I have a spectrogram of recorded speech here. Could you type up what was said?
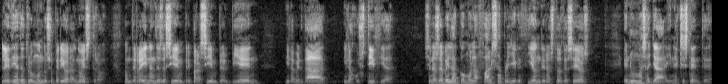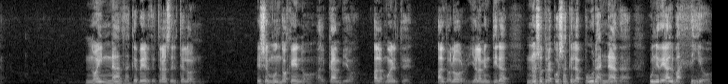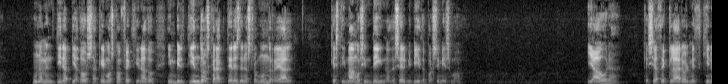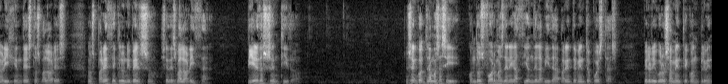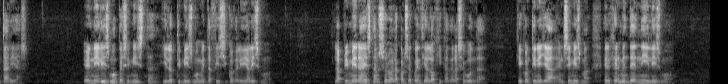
La idea de otro mundo superior al nuestro, donde reinan desde siempre y para siempre el bien, y la verdad y la justicia se nos revela como la falsa proyección de nuestros deseos en un más allá inexistente. No hay nada que ver detrás del telón. Ese mundo ajeno al cambio, a la muerte, al dolor y a la mentira no es otra cosa que la pura nada, un ideal vacío, una mentira piadosa que hemos confeccionado invirtiendo los caracteres de nuestro mundo real, que estimamos indigno de ser vivido por sí mismo. Y ahora que se hace claro el mezquino origen de estos valores, nos parece que el universo se desvaloriza, pierde su sentido. Nos encontramos así, con dos formas de negación de la vida aparentemente opuestas, pero rigurosamente complementarias. El nihilismo pesimista y el optimismo metafísico del idealismo. La primera es tan solo la consecuencia lógica de la segunda, que contiene ya en sí misma el germen del nihilismo,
